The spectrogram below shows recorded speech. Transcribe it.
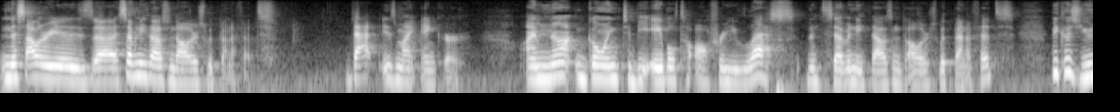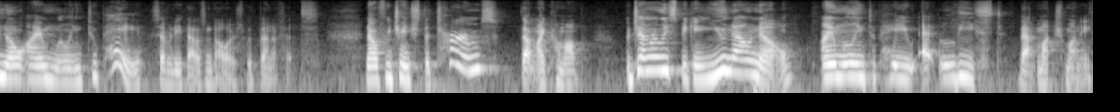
and the salary is uh, $70,000 with benefits. That is my anchor. I'm not going to be able to offer you less than $70,000 with benefits because you know I am willing to pay $70,000 with benefits. Now, if we change the terms, that might come up. But generally speaking, you now know I am willing to pay you at least that much money.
